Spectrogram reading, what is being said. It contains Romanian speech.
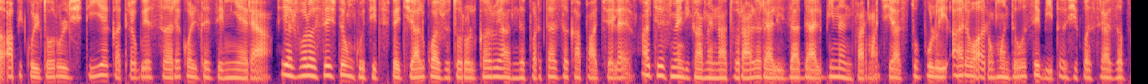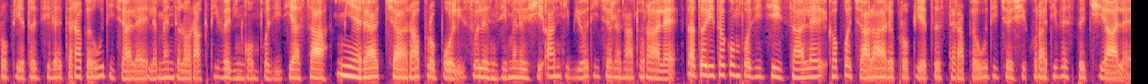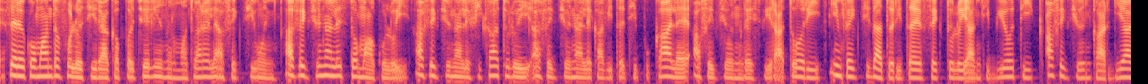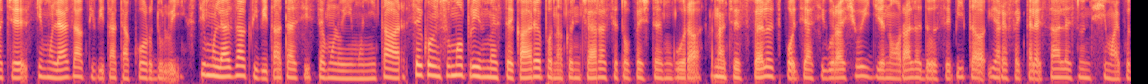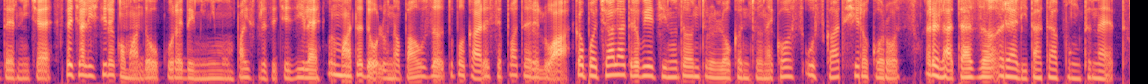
apicultorul știe că trebuie să recolteze mierea. El folosește un cuțit special cu ajutorul căruia îndepărtează capacele. Acest medicament natural realizat de albine în farmacia stupului are o aromă deosebită și păstrează proprietățile terapeutice ale elementelor active din compoziția sa, mierea, ceara, propolisul, enzimele și antibioticele naturale. Datorită compoziției sale, căpăceala are proprietăți terapeutice și curative speciale. Se recomandă folosirea căpăcelii în următoarele afecțiuni. Afecțiuni ale stomacului, afecțiuni ale ficatului, afecțiuni ale cavității bucale, afecțiuni respiratorii, infecții datorită efectului antibiotic, afecțiuni cardiace, stimulează activitatea cordului, stimulează activitatea sistemului imunitar, se consumă prin mestecare până când ceara se topește în gură. În acest fel îți poți poți asigura și o igienă orală deosebită, iar efectele sale sunt și mai puternice. Specialiștii recomandă o cură de minimum 14 zile, urmată de o lună pauză, după care se poate relua. Căpăceala trebuie ținută într-un loc întunecos, uscat și răcoros. Relatează realitatea.net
